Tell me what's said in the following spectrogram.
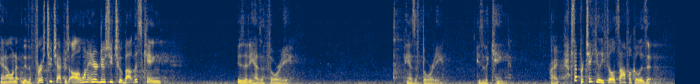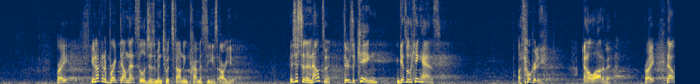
and I want to, the first two chapters, all I want to introduce you to about this king is that he has authority. He has authority. He's the king. Right? It's not particularly philosophical, is it? Right? You're not going to break down that syllogism into its founding premises, are you? It's just an announcement. There's a king, and guess what the king has? Authority, and a lot of it, right? Now,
